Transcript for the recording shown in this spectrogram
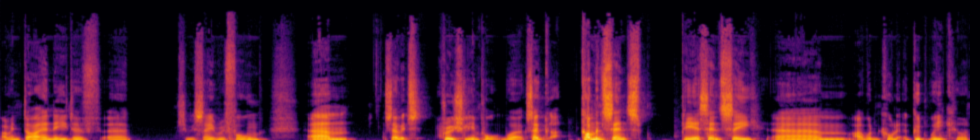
are in dire need of, uh, should we say, reform. Um, so it's crucially important work. So common sense, PSNC. Um, I wouldn't call it a good week. I'd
